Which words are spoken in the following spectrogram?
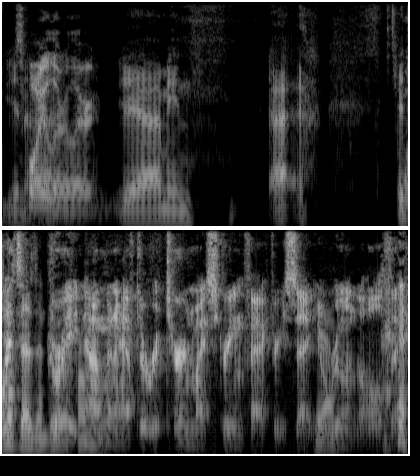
You know, Spoiler alert. Yeah, I mean, I, it what? just doesn't do Great. now me. I'm going to have to return my Scream Factory set. You yeah. ruined the whole thing.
